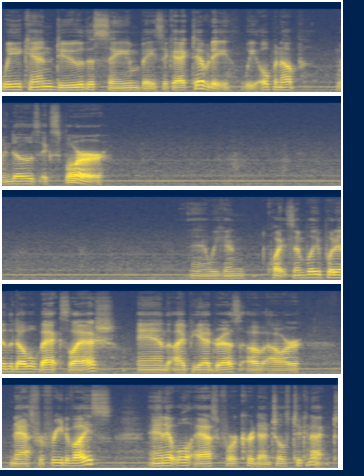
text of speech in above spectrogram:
we can do the same basic activity. We open up Windows Explorer. and we can quite simply put in the double backslash and the IP address of our NAS4Free device and it will ask for credentials to connect.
